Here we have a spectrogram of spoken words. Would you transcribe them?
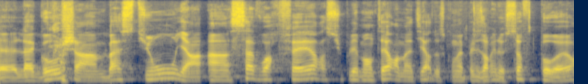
Euh, la gauche a un bastion, il y a un, un savoir-faire supplémentaire en matière de ce qu'on appelle désormais le soft power.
